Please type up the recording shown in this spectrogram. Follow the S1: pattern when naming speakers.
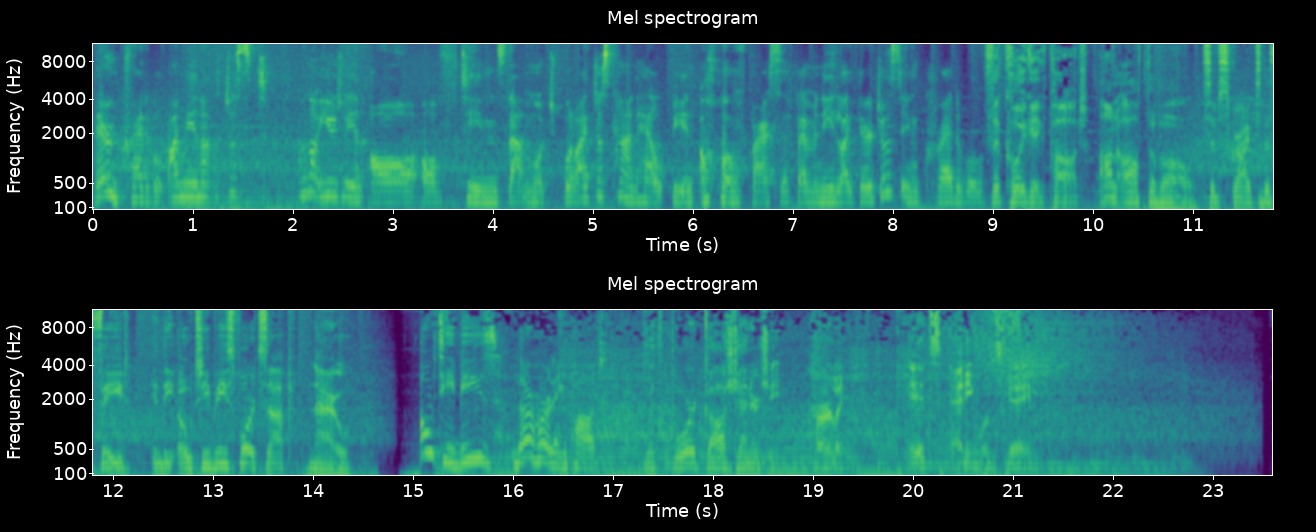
S1: they're incredible. I mean, I just I'm not usually in awe of teams that much, but I just can't help being awe of Barça Femení. Like they're just incredible.
S2: The COYGIG Pod
S3: on Off the Ball.
S2: Subscribe to the feed in the OTB Sports app now.
S4: OTB's The Hurling Pod
S2: with Bord Gáis Energy. Hurling, it's anyone's game.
